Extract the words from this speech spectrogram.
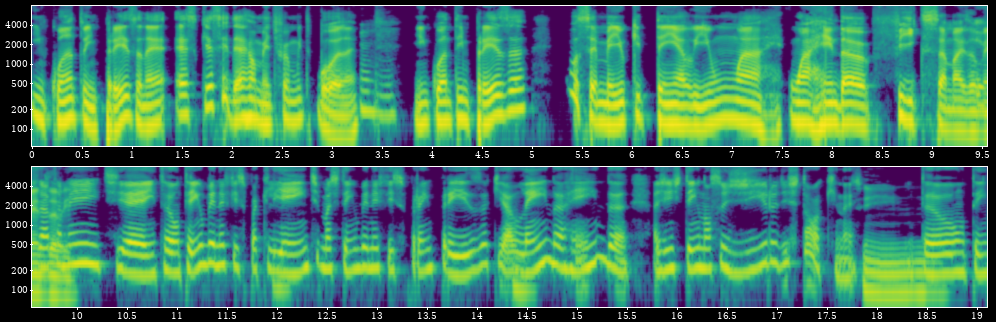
enquanto empresa, né? É que essa ideia realmente foi muito boa, né? Uhum. Enquanto empresa, você meio que tem ali uma, uma renda fixa, mais ou Exatamente, menos. Exatamente, é. Então, tem um benefício para cliente, mas tem um benefício para a empresa, que além da renda, a gente tem o nosso giro de estoque, né? Sim. Então, tem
